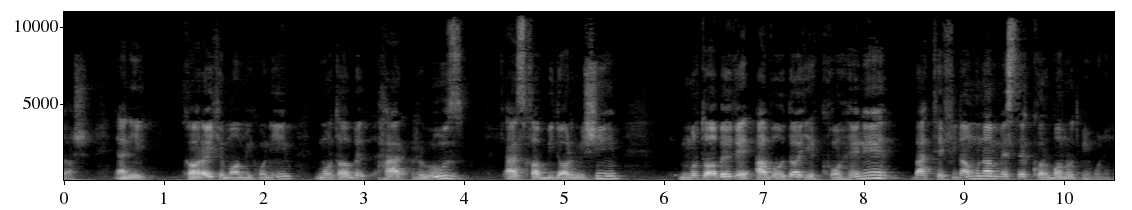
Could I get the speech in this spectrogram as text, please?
داشت یعنی کارهایی که ما می‌کنیم مطابق هر روز از خواب بیدار میشیم مطابق عبادای کوهنه و تفیلامون هم مثل قربانوت میمونه.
